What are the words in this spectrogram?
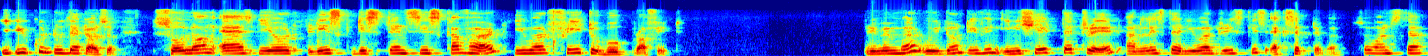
You could do that also. So long as your risk distance is covered, you are free to book profit. Remember, we don't even initiate the trade unless the reward risk is acceptable. So once the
